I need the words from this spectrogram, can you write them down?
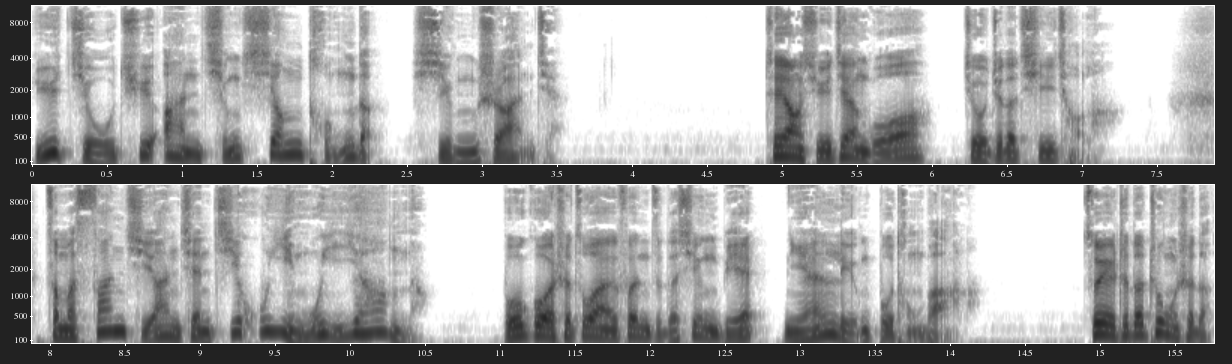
与九区案情相同的刑事案件。这样，许建国就觉得蹊跷了：怎么三起案件几乎一模一样呢？不过是作案分子的性别、年龄不同罢了。最值得重视的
